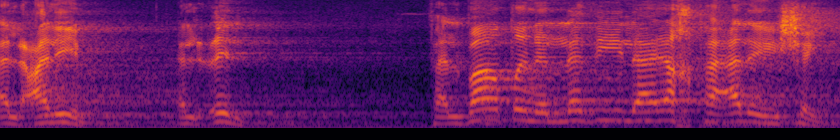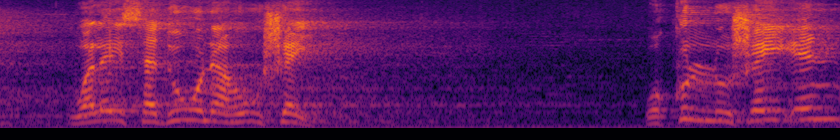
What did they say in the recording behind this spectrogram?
العليم العلم. فالباطن الذي لا يخفى عليه شيء وليس دونه شيء. وكل شيء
